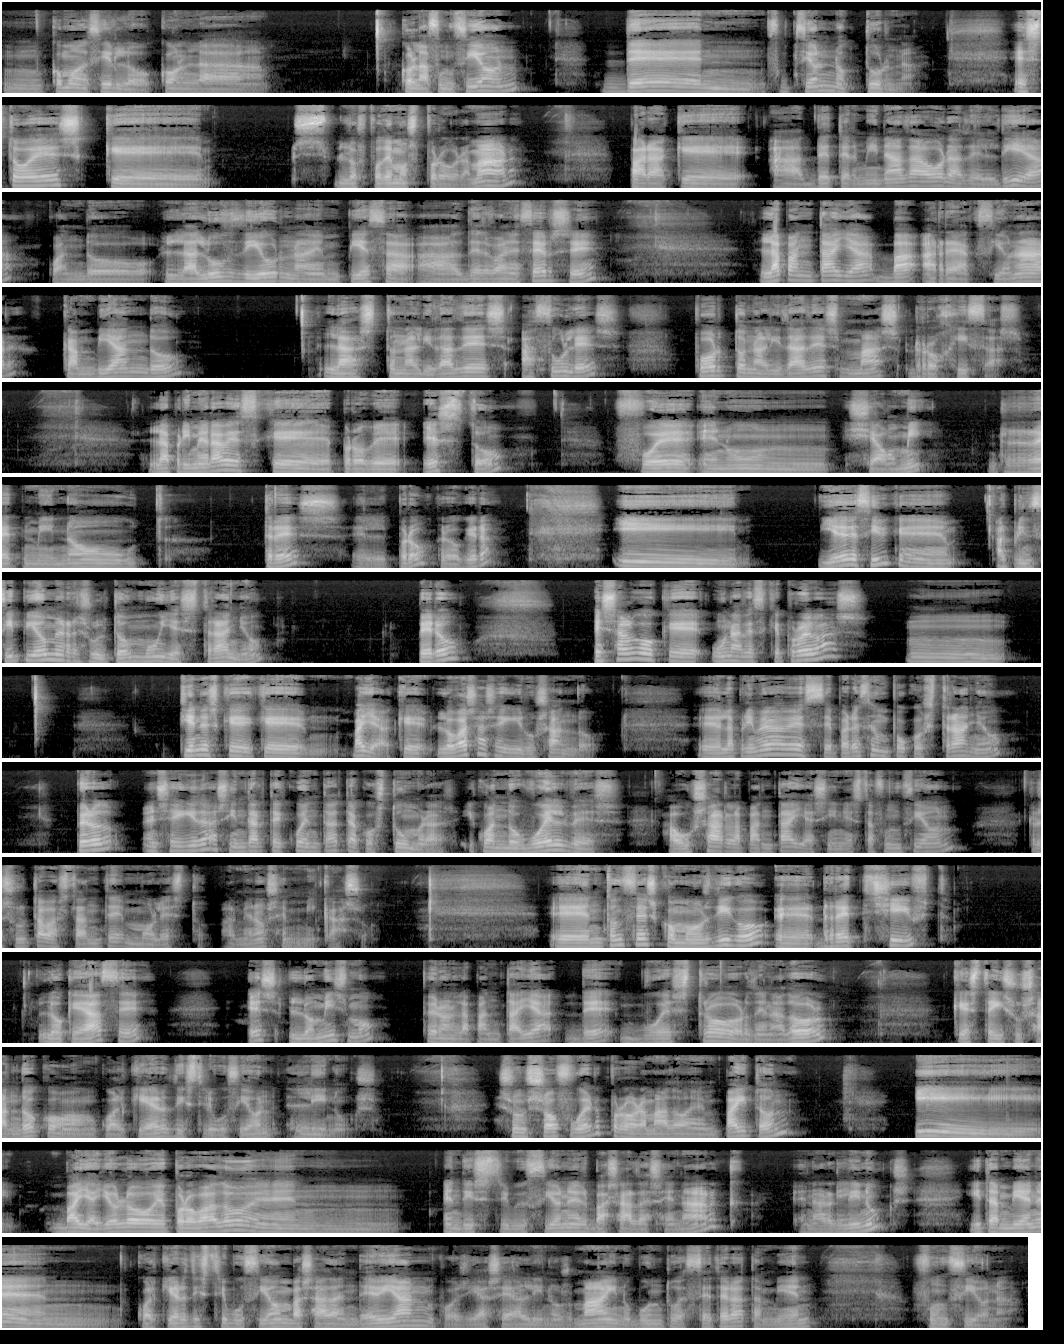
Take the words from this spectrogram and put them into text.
mm, ¿cómo decirlo?, con la, con la función de función nocturna. Esto es que los podemos programar para que a determinada hora del día, cuando la luz diurna empieza a desvanecerse, la pantalla va a reaccionar cambiando las tonalidades azules por tonalidades más rojizas. La primera vez que probé esto fue en un Xiaomi Redmi Note 3, el Pro creo que era. Y, he de decir que al principio me resultó muy extraño, pero es algo que una vez que pruebas mm, tienes que, vaya, que lo vas a seguir usando. Eh, la primera vez te parece un poco extraño, pero enseguida, sin darte cuenta, te acostumbras y cuando vuelves a usar la pantalla sin esta función, resulta bastante molesto, al menos en mi caso. Eh, entonces, como os digo, eh, Redshift lo que hace es lo mismo, pero en la pantalla de vuestro ordenador que estéis usando con cualquier distribución Linux. Es un software programado en Python y vaya, yo lo he probado en, distribuciones basadas en Arc, en Arc Linux y también en cualquier distribución basada en Debian, pues ya sea Linux Mint, Ubuntu, etcétera, también funciona.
